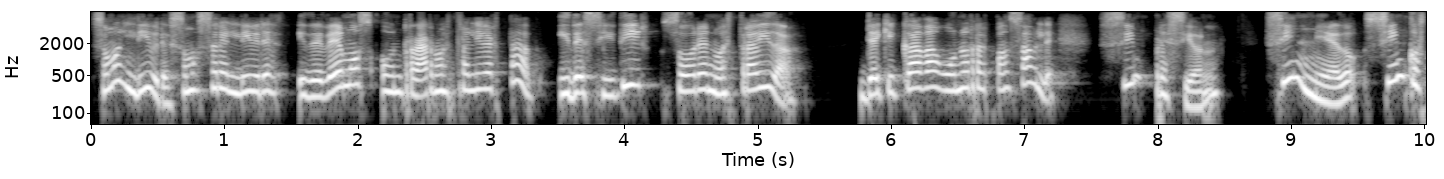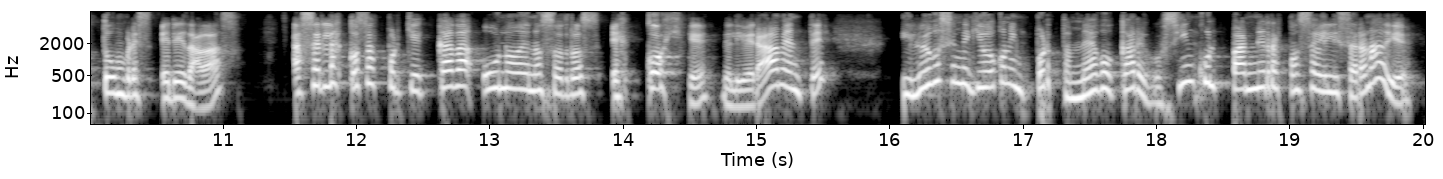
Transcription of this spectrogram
Somos libres, somos seres libres y debemos honrar nuestra libertad y decidir sobre nuestra vida, ya que cada uno es responsable, sin presión, sin miedo, sin costumbres heredadas, hacer las cosas porque cada uno de nosotros escoge deliberadamente y luego si me equivoco no importa, me hago cargo, sin culpar ni responsabilizar a nadie,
